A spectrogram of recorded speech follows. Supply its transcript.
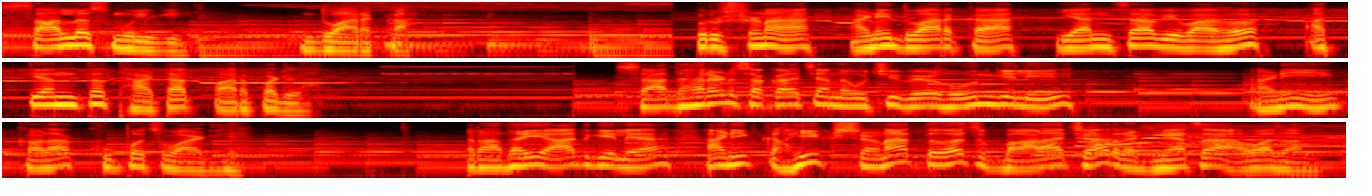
सालस मुलगी द्वारका. कृष्णा आणि द्वारका यांचा विवाह अत्यंत थाटात पार पडला. साधारण सकाळच्या नऊची वेळ होऊन गेली आणि कळा खूपच वाढल्या राधाई आत गेल्या आणि काही क्षणातच बाळाच्या रडण्याचा आवाज आला.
